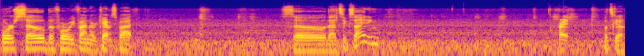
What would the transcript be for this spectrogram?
or so before we find our camp spot. So that's exciting. All right, let's go.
